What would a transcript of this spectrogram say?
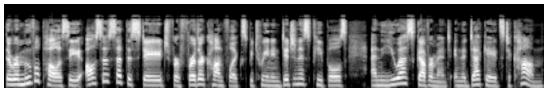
The removal policy also set the stage for further conflicts between indigenous peoples and the U.S. government in the decades to come,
